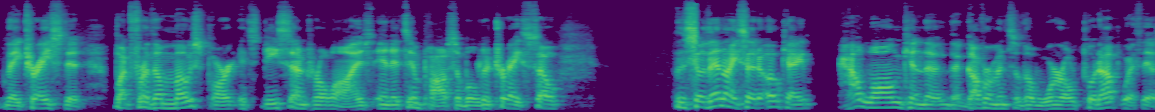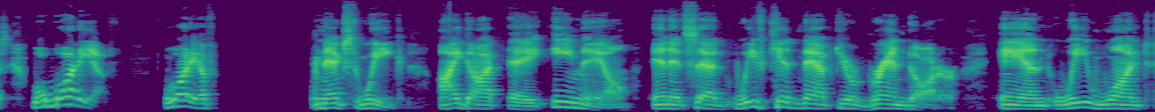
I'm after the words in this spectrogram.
they traced it. But for the most part, it's decentralized and it's impossible to trace. So so then I said, okay, how long can the, the governments of the world put up with this? Well, what if, what if next week I got a email and it said, we've kidnapped your granddaughter and we want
